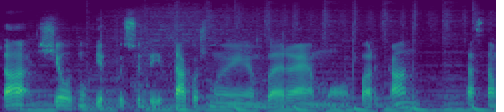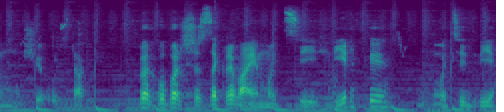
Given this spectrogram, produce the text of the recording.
та ще одну хвіртку сюди. Також ми беремо паркан та ставимо ще ось так. Тепер, по-перше, закриваємо ці хвіртки, оці дві.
